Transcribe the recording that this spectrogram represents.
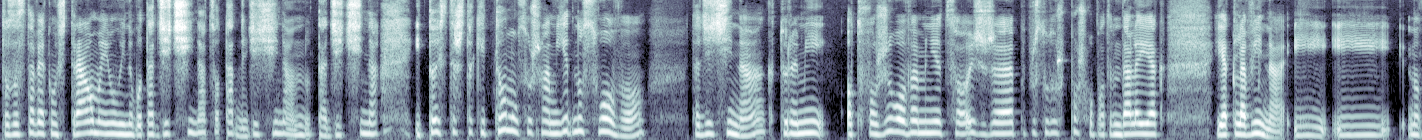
to zostawia jakąś traumę i mówi, no bo ta dziecina, co ta dziecina, no ta dziecina. I to jest też taki ton, usłyszałam jedno słowo, ta dziecina, które mi otworzyło we mnie coś, że po prostu już poszło potem dalej jak, jak lawina. I, I no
